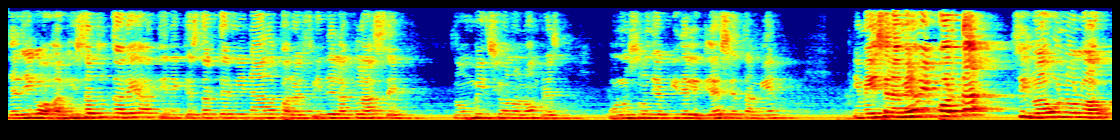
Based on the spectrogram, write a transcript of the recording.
le digo, aquí está tu tarea, tiene que estar terminada para el fin de la clase. No menciono nombres, unos son de aquí de la iglesia también. Y me dicen, a mí no me importa si lo hago o no lo hago.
